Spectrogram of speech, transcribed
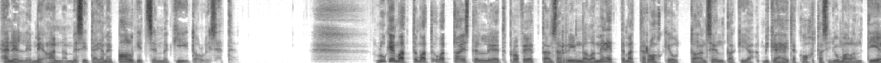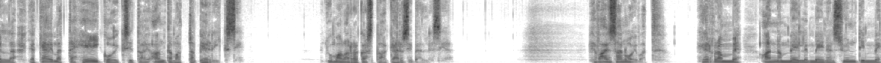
hänelle me annamme sitä ja me palkitsemme kiitolliset. Lukemattomat ovat taistelleet profeettansa rinnalla menettämättä rohkeuttaan sen takia, mikä heitä kohtasi Jumalan tiellä ja käymättä heikoiksi tai antamatta periksi. Jumala rakastaa kärsivällisiä. He vain sanoivat, Herramme, anna meille meidän syntimme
